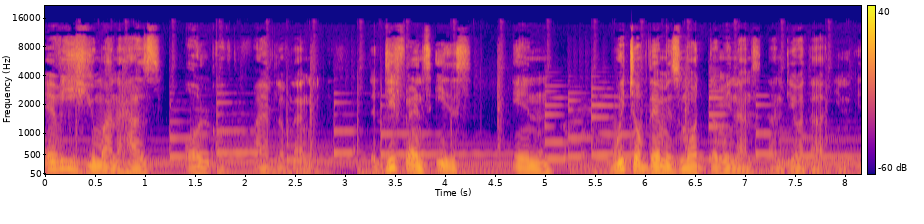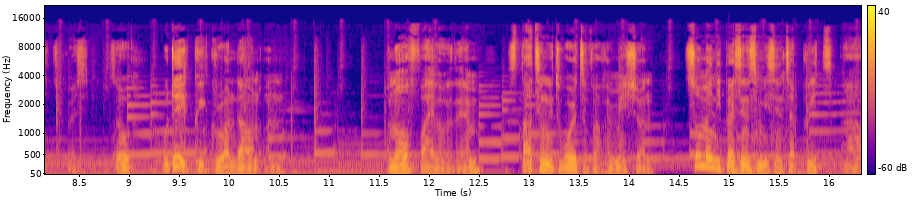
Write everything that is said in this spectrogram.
every human has all of the five love languages. The difference is in which of them is more dominant than the other in each person. So we'll do a quick rundown on on all five of them, starting with words of affirmation. So many persons misinterpret uh,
